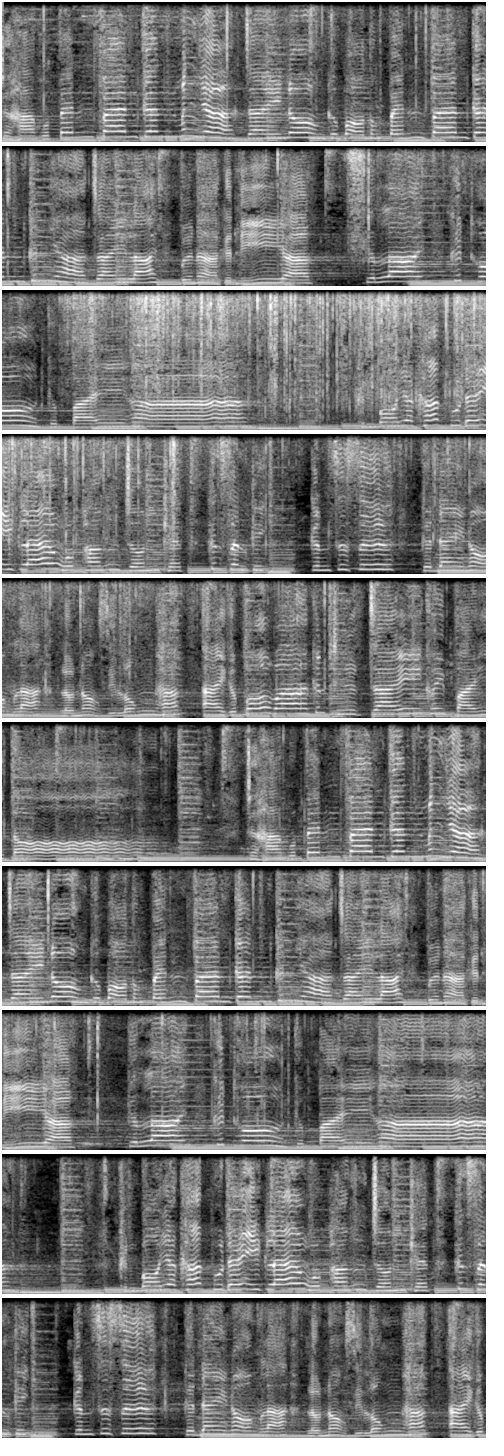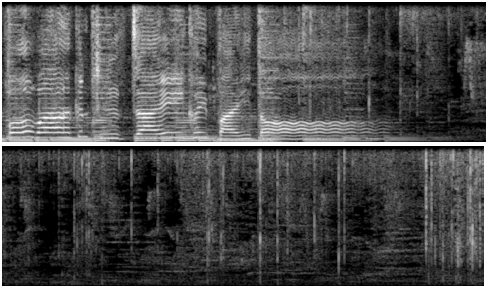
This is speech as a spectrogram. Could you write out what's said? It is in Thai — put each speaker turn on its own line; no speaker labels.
จะหากว่าเป็นแฟนกันมันยากใจน้องก็บอกต้องเป็นแฟนกันขึ้นยากใจหลาย เบื่อหน้ากันนี้อยากก็ลายคือโทษก็ไปหาขึ้นบออยากคักผู้ใดอีกแล้วว่าพังจนเข็ดขึ้นสั่นกิกันซื่อก็ได้น้องลาแล้วน้องสิลงหักอายก็บอกว่ากันถือใจค่อยไปต่อ จะหากว่าเป็นแฟนกันมันยากใจน้องก็บอกต้องเป็นแฟนกันขึ้นยากใจหลาย เบื่อหน้ากันนี้อยากก็ลายคือโทษก็ไปหาขึ้นบออยากคักผู้ใดอีกแล้วว่าพังจนเข็ดขึ้นสั่นกิกันซื่อๆก็ได้น้องลาแล้วน้องสิลงหักอายก็บอกว่ากันถือใจค่อยไปต่อ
